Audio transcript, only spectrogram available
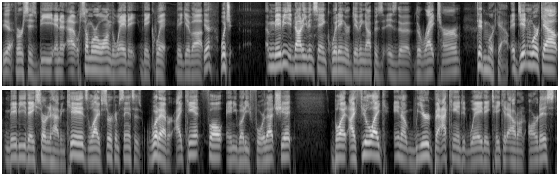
Yeah. versus be in a, uh, somewhere along the way they they quit, they give up. Yeah. Which maybe not even saying quitting or giving up is is the the right term. Didn't work out. It didn't work out. Maybe they started having kids, life circumstances, whatever. I can't fault anybody for that shit. But I feel like in a weird backhanded way, they take it out on artists.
